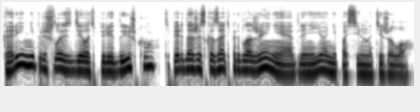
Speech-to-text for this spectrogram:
Карине пришлось сделать передышку, теперь даже сказать предложение для нее непосильно тяжело.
